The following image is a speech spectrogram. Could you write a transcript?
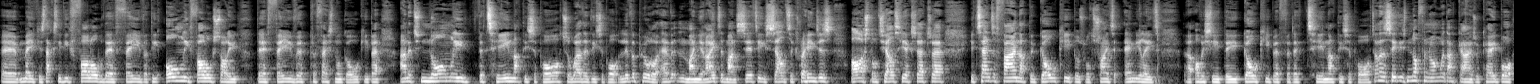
uh, make is actually they follow their favourite, they only follow, sorry, their favourite professional goalkeeper, and it's normally the team that they support. So whether they support Liverpool or Everton, Man United, Man City, Celtic, Rangers, Arsenal, Chelsea, etc., you tend to find that the goalkeepers will try to emulate uh, obviously the goalkeeper for the team that they support. And as I say, there's nothing wrong with that, guys, okay? But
